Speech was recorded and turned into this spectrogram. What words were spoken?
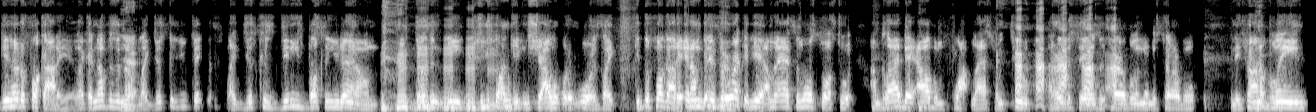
get her the fuck out of here. Like enough is enough. Yeah. Like just because you take, like just because Diddy's busting you down doesn't mean you should start getting showered with awards. Like get the fuck out of here. And I'm and for the record, yeah, I'm gonna add some more sauce to it. I'm glad that album flopped last week too. I heard the sales are terrible and numbers terrible. And they trying to blame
